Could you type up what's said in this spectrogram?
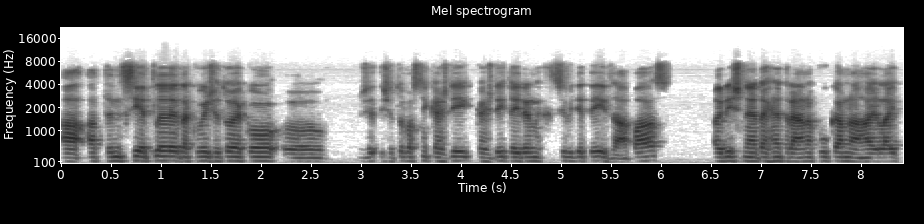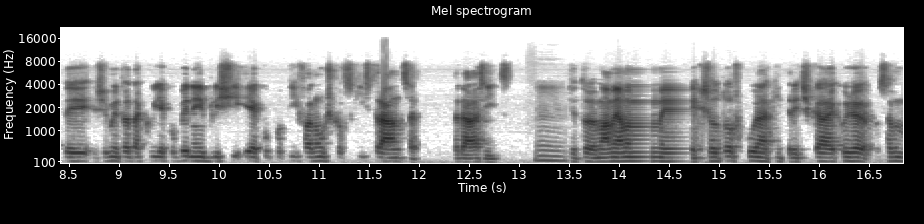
A, a ten Seattle je takový, že to jako, uh, že, že to vlastně každý, každý týden chci vidět jejich zápas a když ne, tak hned ráno koukám na highlighty, že mi to je takový jakoby nejbližší i jako po té fanouškovské stránce se dá říct. Hmm. Že to mám, já mám šiltovku, nějaký trička, jakože jsem,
